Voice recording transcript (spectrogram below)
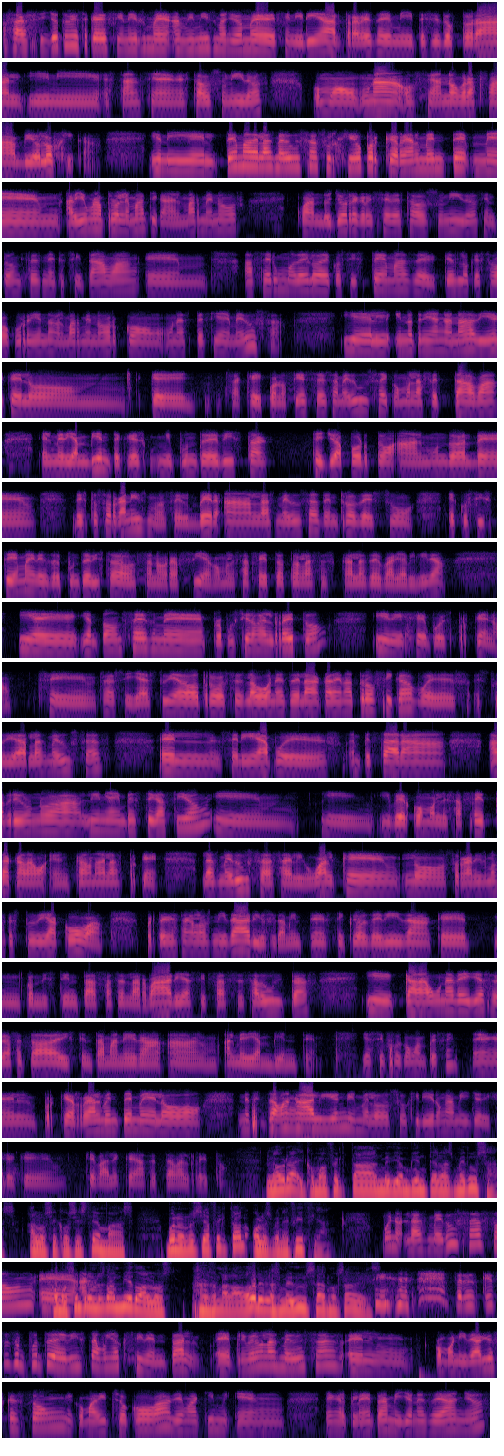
o sea, si yo tuviese que definirme a mí misma, yo me definiría a través de mi tesis doctoral y mi estancia en Estados Unidos como una oceanógrafa biológica. Y el tema de las medusas surgió porque realmente me había una problemática en el Mar Menor cuando yo regresé de Estados Unidos y entonces necesitaban eh, hacer un modelo de ecosistemas de qué es lo que estaba ocurriendo en el Mar Menor con una especie de medusa. Y el, y no tenían a nadie que lo sea que conociese esa medusa y cómo le afectaba el medio ambiente que es mi punto de vista que yo aporto al mundo de, de estos organismos, el ver a las medusas dentro de su ecosistema y desde el punto de vista de la oceanografía, cómo les afecta a todas las escalas de variabilidad. Y, eh, y entonces me propusieron el reto y dije, pues, ¿por qué no? Si, o sea, si ya he estudiado otros eslabones de la cadena trófica, pues estudiar las medusas el, sería pues empezar a abrir una nueva línea de investigación y, y, y, ver cómo les afecta cada, en cada una de las, porque las medusas, al igual que los organismos que estudia COBA, pertenecen a los nidarios y también tienen ciclos de vida que con distintas fases larvarias y fases adultas y cada una de ellas se ve afectada de distinta manera al, medio ambiente. Y así fue como empecé, el, porque realmente me lo necesitaban a alguien y me lo sugirieron a mí, yo dije que, que vale, que aceptaba el reto. Laura, ¿y cómo afecta al medio ambiente las medusas, a los ecosistemas? Bueno, no sé si afectan o les benefician. Bueno, las medusas son... Eh, Como siempre nos dan miedo a los, a los nadadores, las medusas, ¿no sabes? Sí, pero es que eso es un punto de vista muy occidental. Eh, primero las medusas, el, comunitarios que son, y como ha dicho Cova, llevan aquí en, en el planeta millones de años,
